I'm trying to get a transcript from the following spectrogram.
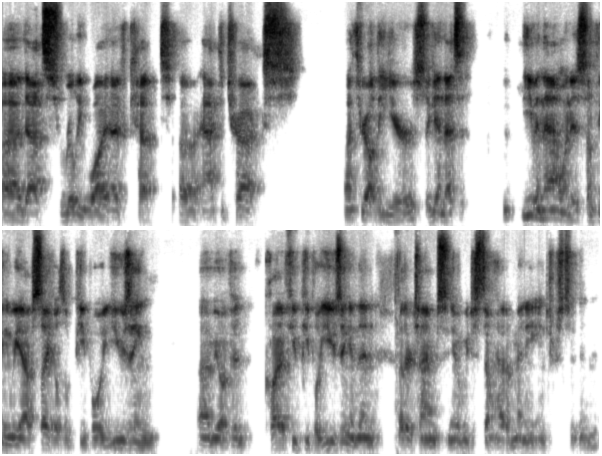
uh, that's really why I've kept uh, ActivTrax uh, throughout the years. Again, that's even that one is something we have cycles of people using. Um, you know, have quite a few people using, and then other times, you know, we just don't have many interested in it.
